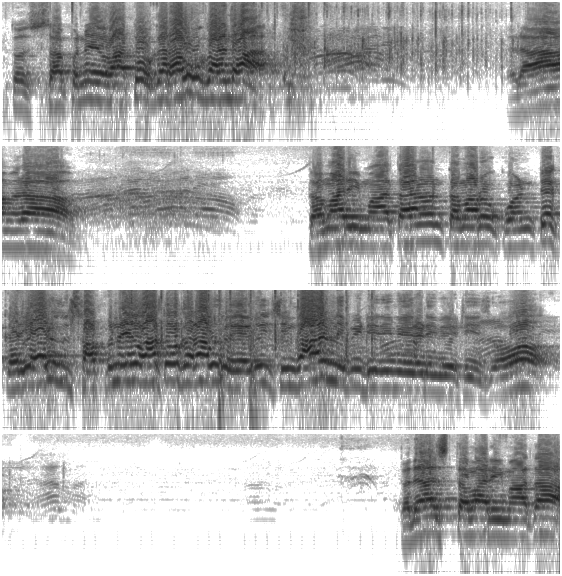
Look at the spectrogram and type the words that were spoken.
તો સપને વાતો કરાવું ગાંધા. રામ રામ. તમારી માતાનો તમારો કોન્ટેક કરી આવ્યું સપને વાતો કરાવું, એવી સિંગારની પીઢીની મેળડી બેઠી છો. કદાચ તમારી માતા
